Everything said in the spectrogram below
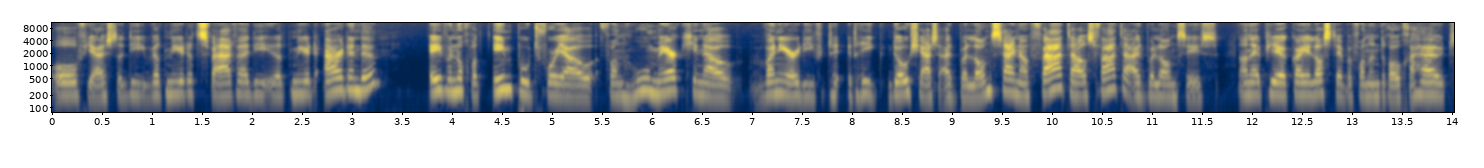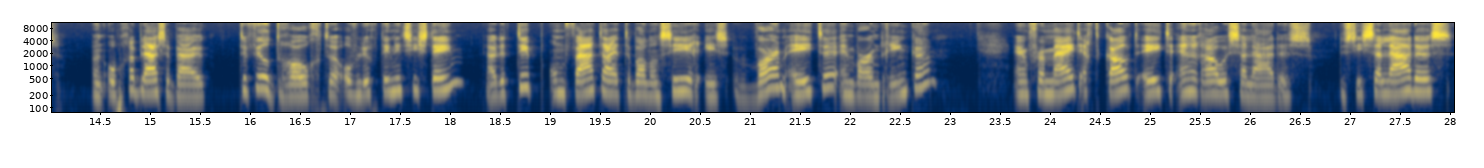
Of juist dat die wat meer dat zware, die, dat meer de aardende. Even nog wat input voor jou van hoe merk je nou wanneer die drie dosha's uit balans zijn. Nou, vata, als vata uit balans is, dan heb je, kan je last hebben van een droge huid, een opgeblazen buik, te veel droogte of lucht in het systeem. Nou, de tip om vata te balanceren is warm eten en warm drinken. En vermijd echt koud eten en rauwe salades. Dus die salades,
